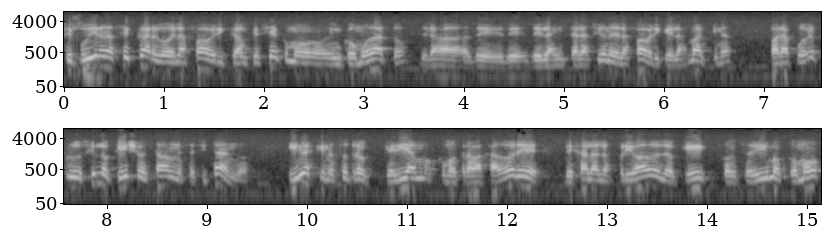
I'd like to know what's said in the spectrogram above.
se pudieran hacer cargo de la fábrica, aunque sea como en comodato, de, la, de, de- de las instalaciones de la fábrica y las máquinas, para poder producir lo que ellos estaban necesitando. Y no es que nosotros queríamos como trabajadores dejarle a los privados lo que concebimos como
